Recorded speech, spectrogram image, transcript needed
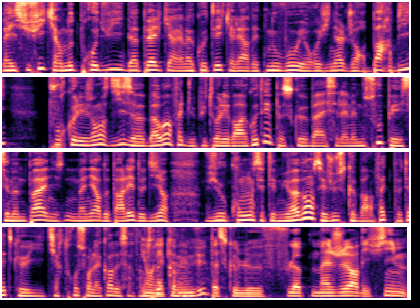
bah il suffit qu'il y ait un autre produit d'Apple qui arrive à côté qui a l'air d'être nouveau et original, genre Barbie pour que les gens se disent bah ouais en fait je vais plutôt aller voir à côté parce que bah c'est la même soupe et c'est même pas une, une manière de parler de dire vieux con c'était mieux avant c'est juste que bah en fait peut-être qu'ils tirent trop sur la corde de certains Et on trucs l'a quand euh. même vu parce que le flop majeur des films,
